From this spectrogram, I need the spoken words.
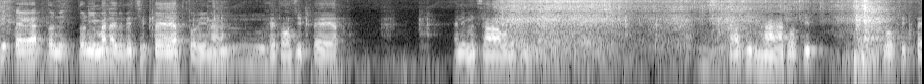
สิบแปดตัวนี้ตัวนี้มันอาจจะเป็นสิบแปดตัวนี้นะแต่ทอสิบแปดอันนี้มันเช้าได้เป็นเช้าสิบห้าทดสิบทดสิบแป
